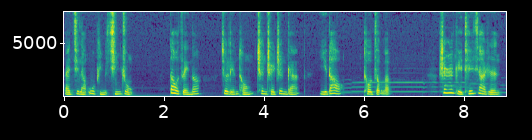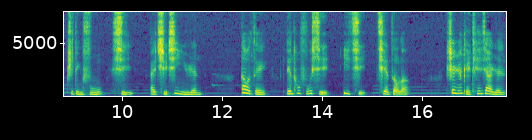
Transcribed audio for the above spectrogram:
来计量物品的轻重。盗贼呢，就连同秤锤秤杆一道偷走了。圣人给天下人制定福喜，来取信于人；盗贼连同福喜一起窃走了。圣人给天下人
